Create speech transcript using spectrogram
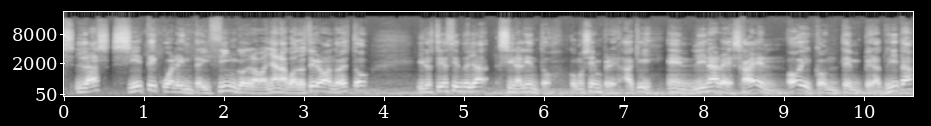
Días, las 7.45 de la mañana cuando estoy grabando esto y lo estoy haciendo ya sin aliento, como siempre, aquí en Linares, Jaén, hoy con temperaturita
